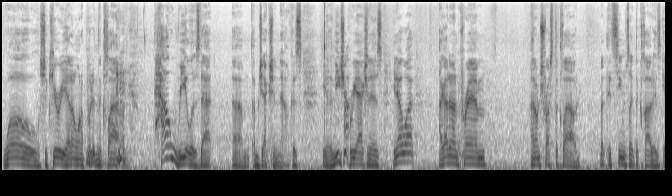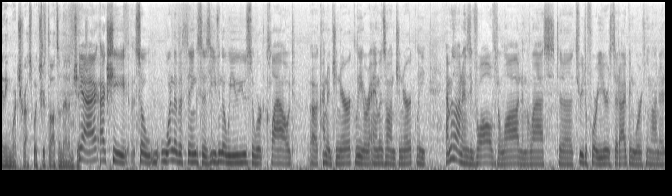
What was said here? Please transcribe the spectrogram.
Whoa, security, I don't want to put it in the cloud. How real is that um, objection now? Because you know, the knee-jerk reaction is, you know what, I got it on-prem, I don't trust the cloud. But it seems like the cloud is getting more trust. What's your thoughts on that objection? Yeah, I- actually, so one of the things is even though we use the word cloud uh, kind of generically or Amazon generically, Amazon has evolved a lot in the last uh, three to four years that I've been working on it.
